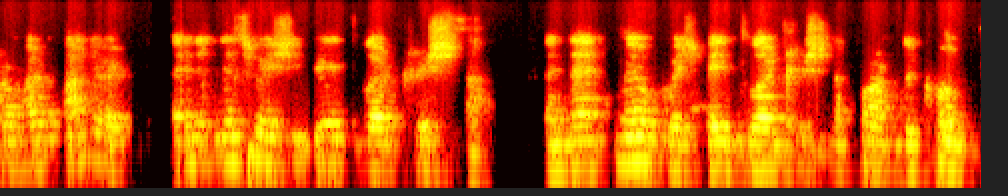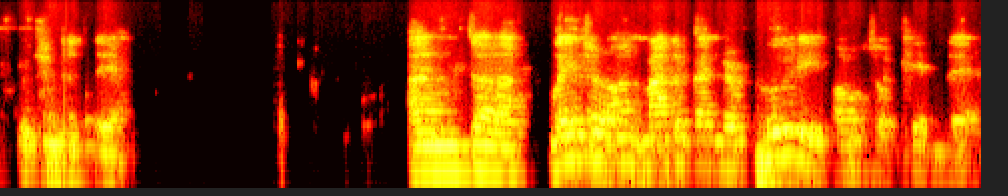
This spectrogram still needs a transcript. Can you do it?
from her udder, and in this way she bathed Lord Krishna. And that milk which bathed Lord Krishna formed the kun which was there. And uh, later on, Madhavendra Puri also came there.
